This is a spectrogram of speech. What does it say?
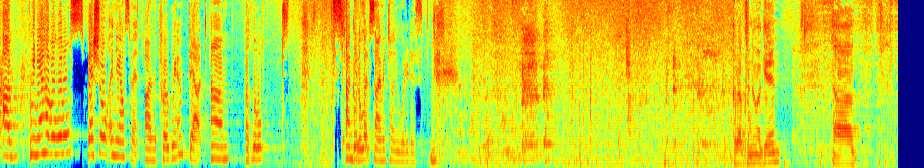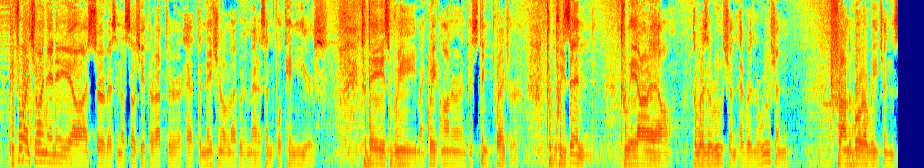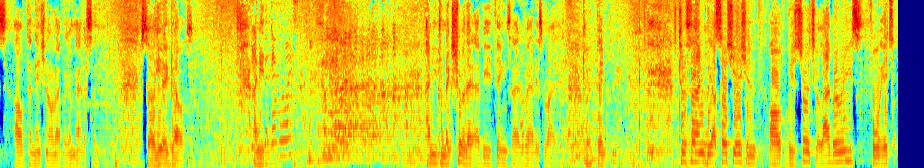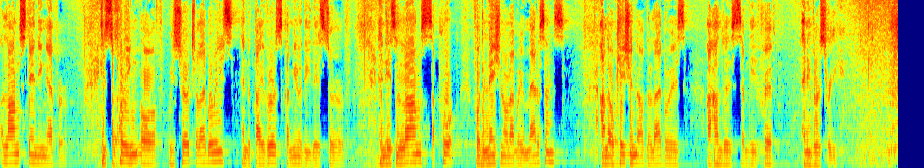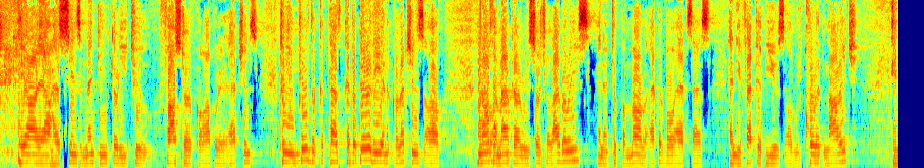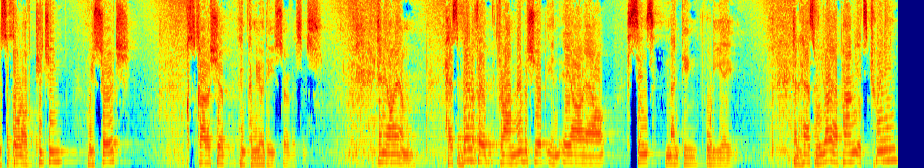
Um, we now have a little special announcement on the program that um, a little. I'm going to let Simon tell you what it is. Good afternoon again. Uh, before I joined NAL, I served as an associate director at the National Library of Medicine for 10 years. Today is really my great honor and distinct pleasure to present to ARL the resolution, a resolution from the Board of Regents of the National Library of Medicine. So here it goes. I need. I need to make sure that everything I uh, read is right. Okay, thank you. To thank the Association of Research Libraries for its long-standing effort in supporting of research libraries and the diverse community they serve, and its long support for the National Library of Medicines on the occasion of the library's 175th anniversary. ARL has since 1932 fostered cooperative actions to improve the capa- capability and collections of North America research libraries and to promote equitable access and effective use of recorded knowledge in support of teaching, research, scholarship, and community services. NLM has benefited from membership in ARL since 1948 and has relied upon its training,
